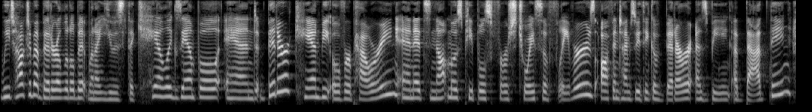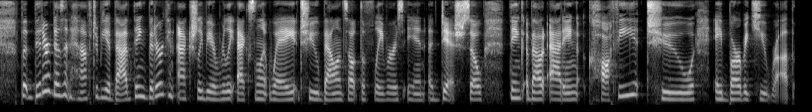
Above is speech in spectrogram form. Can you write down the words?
We talked about bitter a little bit when I used the kale example, and bitter can be overpowering, and it's not most people's first choice of flavors. Oftentimes we think of bitter as being a bad thing, but bitter doesn't have to be a bad thing. Bitter can actually be a really excellent way to balance out the flavors in a dish. So think about adding coffee to a barbecue rub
